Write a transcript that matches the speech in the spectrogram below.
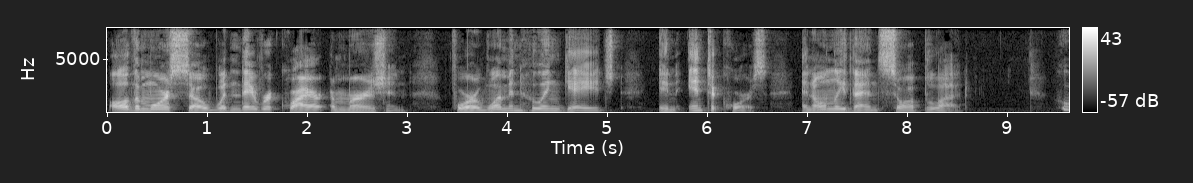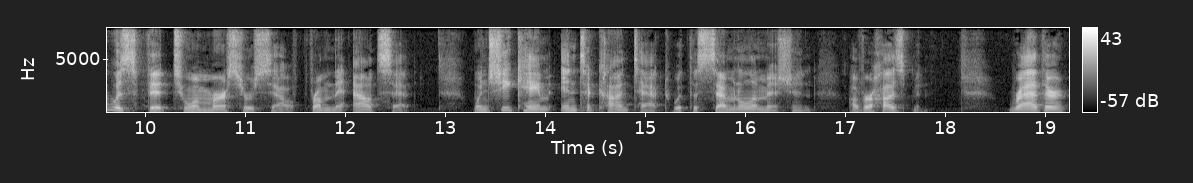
All the more so wouldn't they require immersion for a woman who engaged in intercourse and only then saw blood. Who was fit to immerse herself from the outset when she came into contact with the seminal emission of her husband. Rather,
